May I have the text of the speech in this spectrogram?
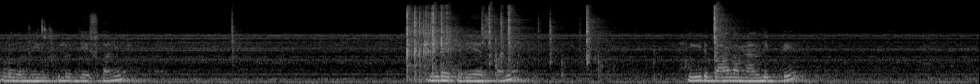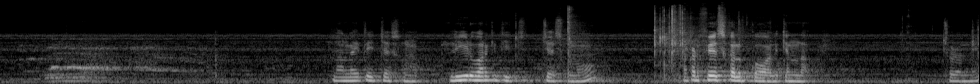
పొడుగు లీడ్ తీసుకొని. లీడ్ అయితే తీసుకొని లీడ్ బాగా మెలదిప్పి దానిలో అయితే ఇచ్చేసుకున్నాం. లీడ్ వరకు ఇది ఇచ్చేసుకున్నాం అక్కడ ఫేస్ కలుపుకోవాలి కింద. చూడండి.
